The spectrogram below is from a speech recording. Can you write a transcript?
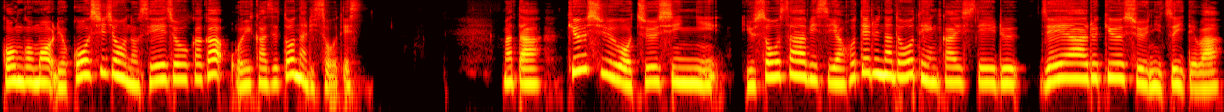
今後も旅行市場の正常化が追い風となりそうです。また、九州を中心に輸送サービスやホテルなどを展開している JR 九州については、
